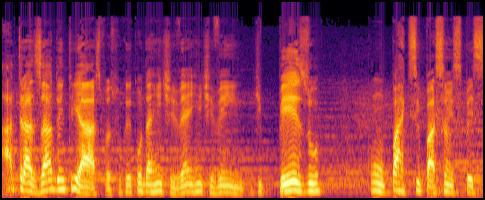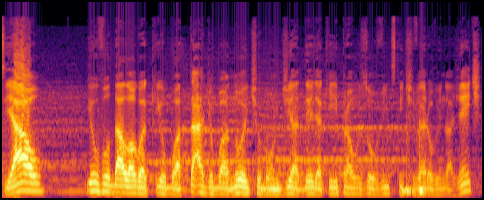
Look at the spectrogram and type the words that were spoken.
Atrasado entre aspas, porque quando a gente vem, a gente vem de peso, com participação especial. E eu vou dar logo aqui o boa tarde, o boa noite, o bom dia dele aqui para os ouvintes que estiveram ouvindo a gente.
